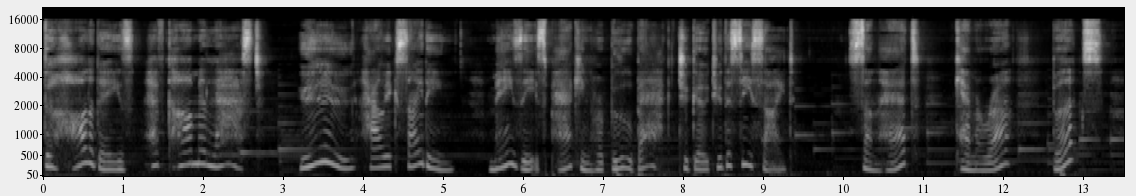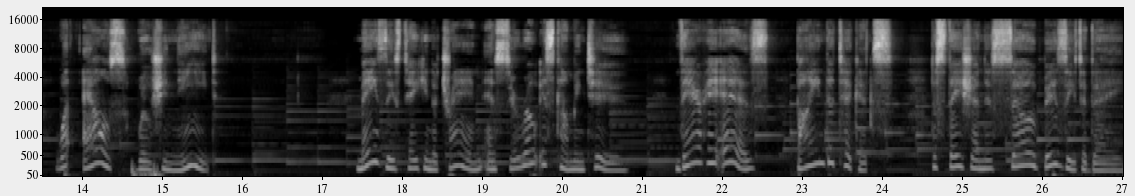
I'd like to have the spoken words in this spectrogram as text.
The holidays have come at last. Ooh, how exciting! Maisie is packing her blue bag to go to the seaside sun hat, camera, books. What else will she need? Maisy's taking the train and Cyril is coming too. There he is, buying the tickets. The station is so busy today.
